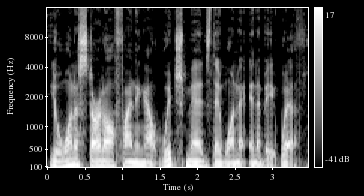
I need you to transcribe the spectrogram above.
you'll want to start off finding out which meds they want to intubate with.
